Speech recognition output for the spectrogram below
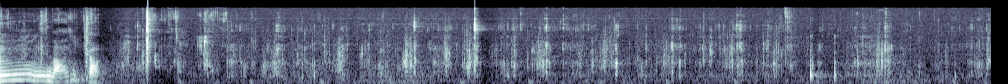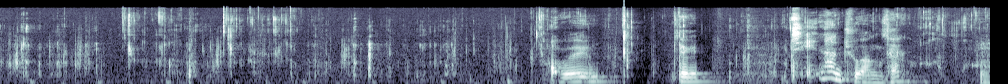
음 맛있다. 거의 되게 진한 주황색. 응.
